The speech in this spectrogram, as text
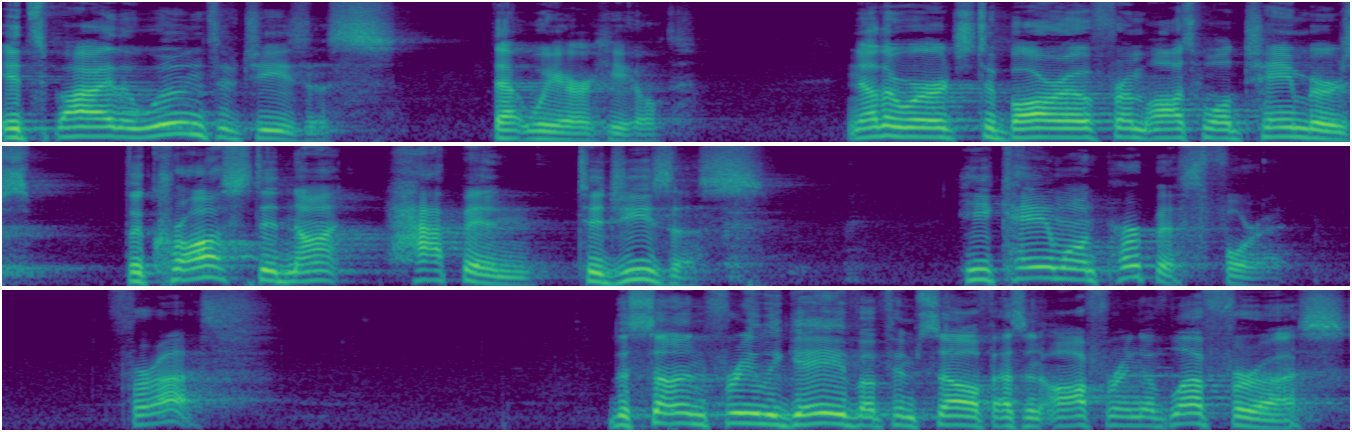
It's by the wounds of Jesus that we are healed. In other words, to borrow from Oswald Chambers, the cross did not happen to Jesus. He came on purpose for it, for us. The Son freely gave of himself as an offering of love for us.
